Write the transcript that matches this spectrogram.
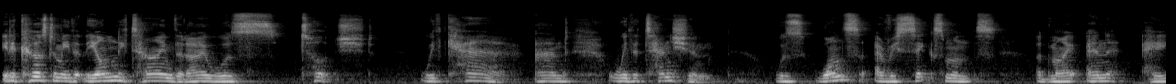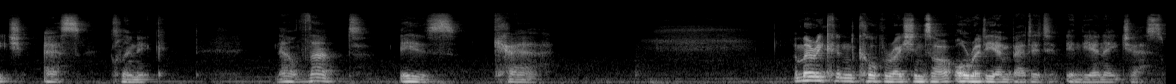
It occurs to me that the only time that I was touched with care and with attention was once every six months at my NHS clinic. Now that is care. American corporations are already embedded in the NHS.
